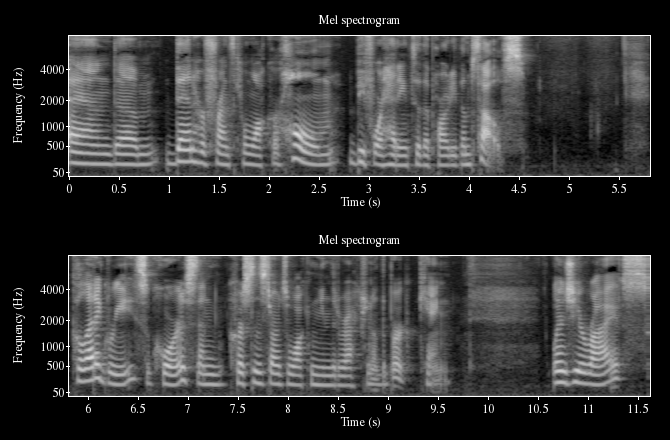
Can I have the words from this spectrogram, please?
And um, then her friends can walk her home before heading to the party themselves. Colette agrees, of course, and Kristen starts walking in the direction of the Burger King. When she arrives,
